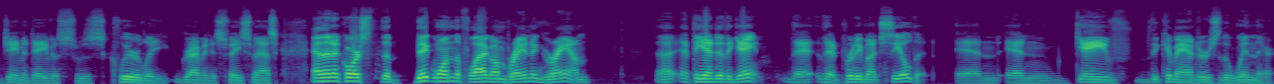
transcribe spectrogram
Jamin Davis was clearly grabbing his face mask, and then of course the big one, the flag on Brandon Graham uh, at the end of the game that that pretty much sealed it and and gave the Commanders the win there.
